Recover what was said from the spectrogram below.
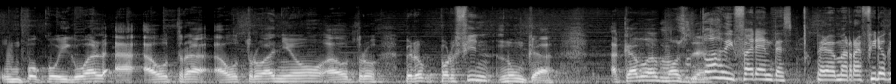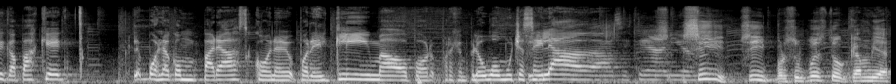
un poco igual a, a, otra, a otro año, a otro, pero por fin nunca acabamos Son todas diferentes, pero me refiero que capaz que vos la comparás con el, por el clima o por, por ejemplo, hubo muchas heladas este año. Sí, sí, por supuesto cambia.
